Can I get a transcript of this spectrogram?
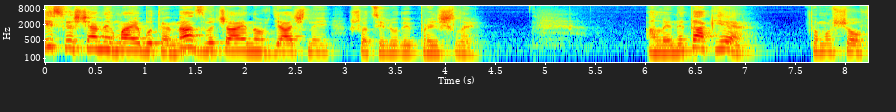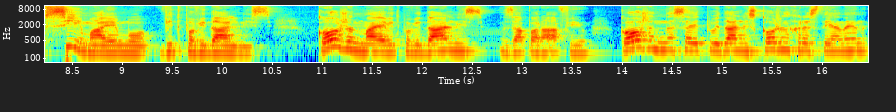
І священник має бути надзвичайно вдячний, що ці люди прийшли. Але не так є, тому що всі маємо відповідальність. Кожен має відповідальність за парафію, кожен несе відповідальність, кожен християнин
